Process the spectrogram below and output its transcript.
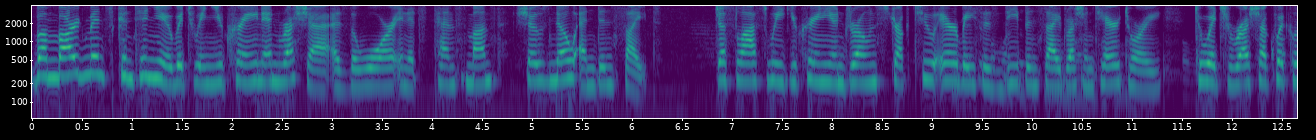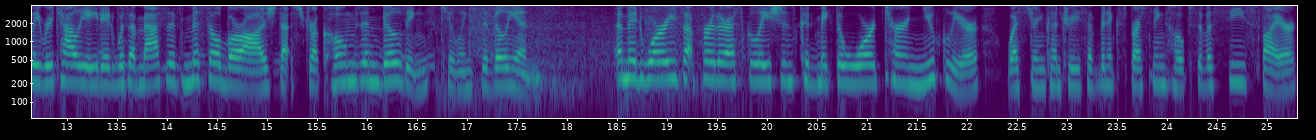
Bombardments continue between Ukraine and Russia as the war in its 10th month shows no end in sight. Just last week, Ukrainian drones struck two air bases deep inside Russian territory, to which Russia quickly retaliated with a massive missile barrage that struck homes and buildings, killing civilians. Amid worries that further escalations could make the war turn nuclear, Western countries have been expressing hopes of a ceasefire,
